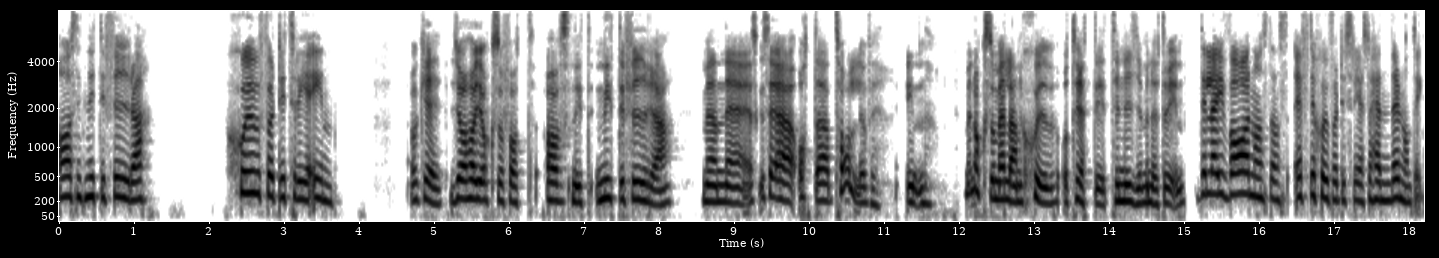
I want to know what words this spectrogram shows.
avsnitt 94. 7.43 in. Okej, jag har ju också fått avsnitt 94, men eh, jag skulle säga 8-12 in. Men också mellan 7 och 30 till 9 minuter in. Det lär ju vara någonstans efter 7.43 så händer det någonting.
